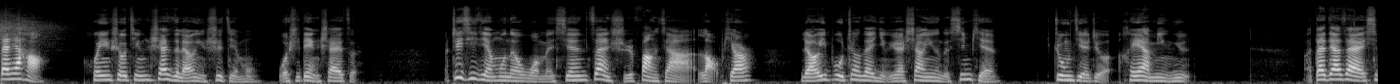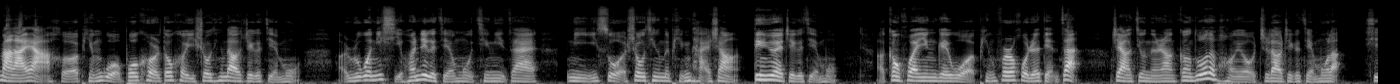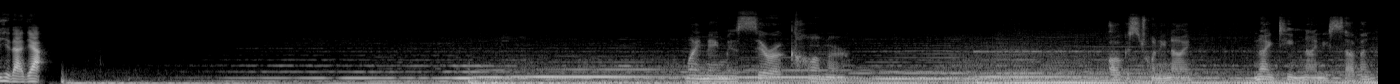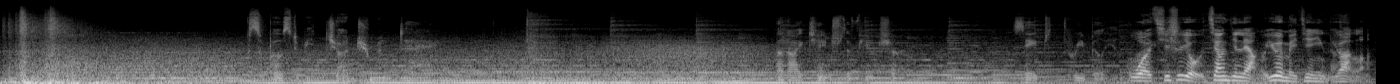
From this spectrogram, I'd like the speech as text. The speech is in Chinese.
大家好，欢迎收听筛子聊影视节目，我是电影筛子。这期节目呢，我们先暂时放下老片儿，聊一部正在影院上映的新片《终结者：黑暗命运》。大家在喜马拉雅和苹果播客都可以收听到这个节目。啊，如果你喜欢这个节目，请你在你所收听的平台上订阅这个节目。啊，更欢迎给我评分或者点赞，这样就能让更多的朋友知道这个节目了。谢谢大家。My name is Sarah Connor. August 29, 1997. It was supposed to be Judgment Day. But I changed the future. Saved three billion. 我其实有将近两个月没进影院了，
